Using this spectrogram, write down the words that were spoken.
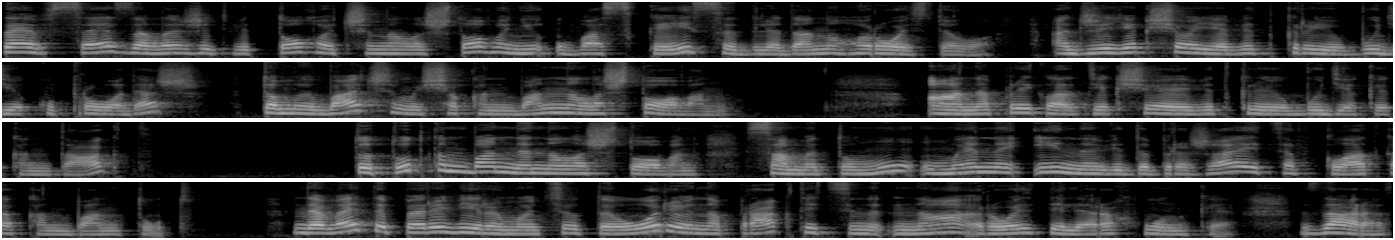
Це все залежить від того, чи налаштовані у вас кейси для даного розділу. Адже якщо я відкрию будь-яку продаж, то ми бачимо, що канбан налаштован. А, наприклад, якщо я відкрию будь-який контакт, то тут канбан не налаштован. Саме тому у мене і не відображається вкладка Kanban тут. Давайте перевіримо цю теорію на практиці на розділі рахунки. Зараз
